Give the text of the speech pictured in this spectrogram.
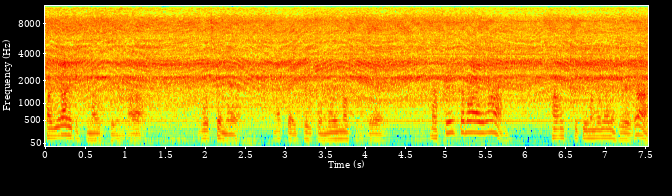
限られてしまうっていうのが、どうしてもあったりすると思いますので、まあそういった場合は、短期的なものの方が、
